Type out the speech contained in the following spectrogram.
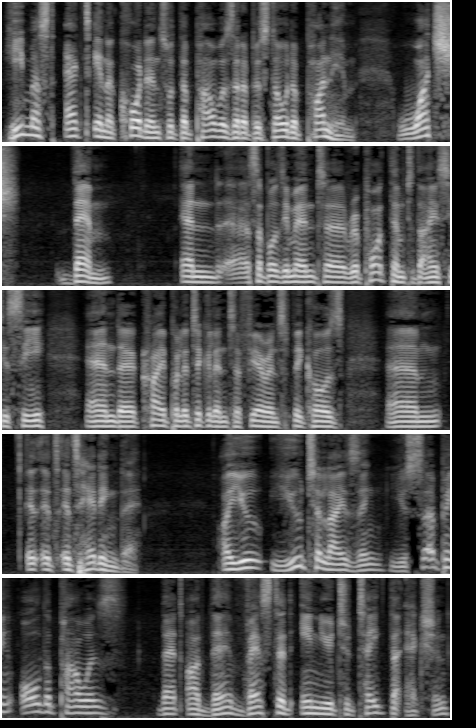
He must act in accordance with the powers that are bestowed upon him. Watch them, and uh, I suppose he meant uh, report them to the ICC and uh, cry political interference because um, it, it's, it's heading there. Are you utilizing, usurping all the powers that are there vested in you to take the action?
